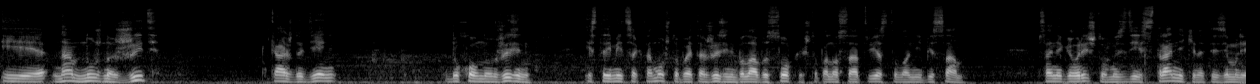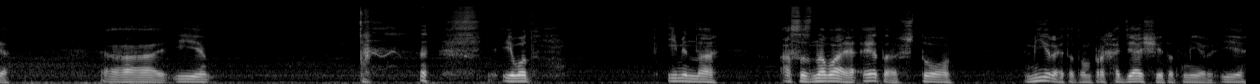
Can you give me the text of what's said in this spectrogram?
И нам нужно жить каждый день духовную жизнь и стремиться к тому, чтобы эта жизнь была высокой, чтобы она соответствовала небесам. Писание говорит, что мы здесь странники на этой земле. А, и, и вот именно осознавая это, что мир этот, он проходящий этот мир, и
